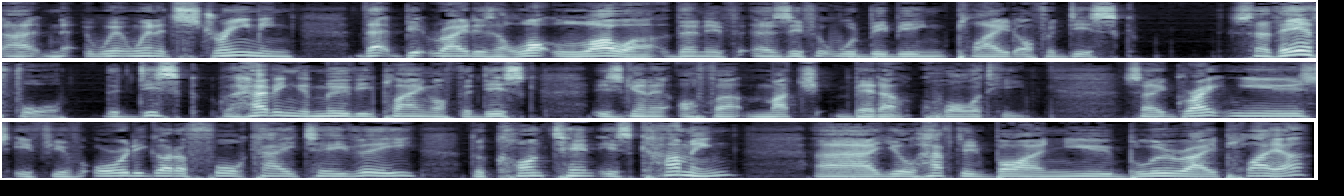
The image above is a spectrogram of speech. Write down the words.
Uh, when, when it's streaming, that bit rate is a lot lower than if as if it would be being played off a disk. So therefore, the disc having a movie playing off the disc is going to offer much better quality. So great news if you've already got a 4K TV, the content is coming. Uh, you'll have to buy a new Blu-ray player,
